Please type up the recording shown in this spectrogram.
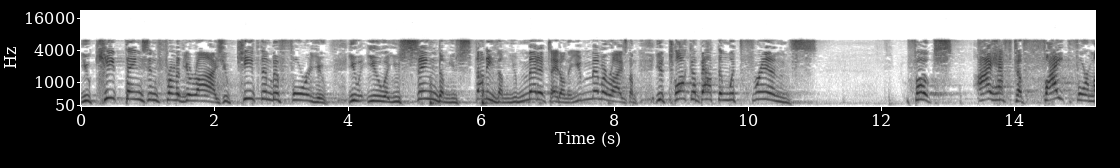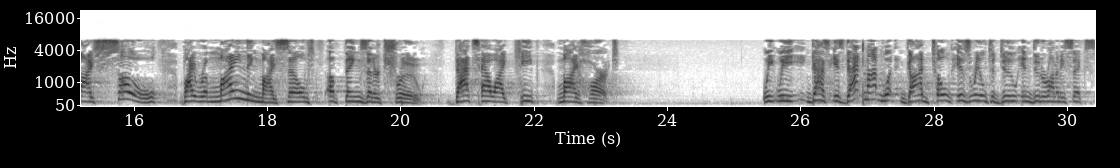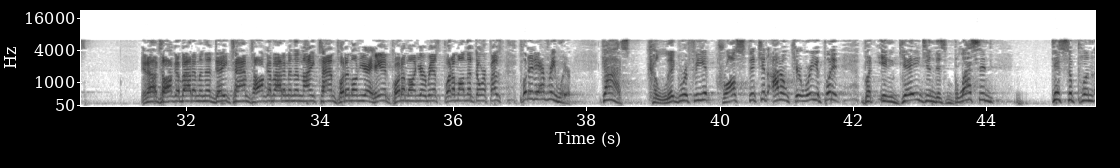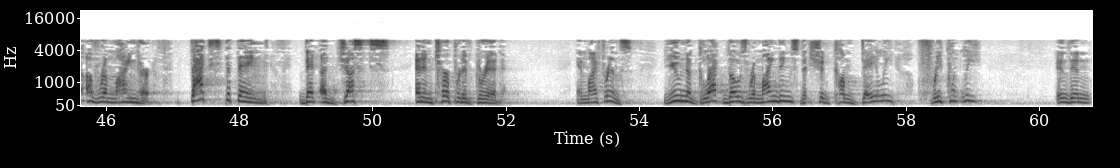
You keep things in front of your eyes. You keep them before you. You, you, uh, you sing them. You study them. You meditate on them. You memorize them. You talk about them with friends. Folks, I have to fight for my soul by reminding myself of things that are true. That's how I keep my heart. We, we, guys, is that not what God told Israel to do in Deuteronomy 6? You know, talk about him in the daytime, talk about him in the nighttime, put him on your head, put him on your wrist, put him on the doorpost, put it everywhere. Guys, calligraphy it, cross stitch it, I don't care where you put it, but engage in this blessed discipline of reminder. That's the thing that adjusts an interpretive grid. And my friends, you neglect those remindings that should come daily, frequently, and then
